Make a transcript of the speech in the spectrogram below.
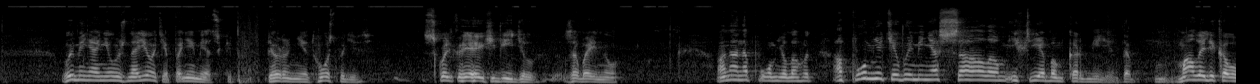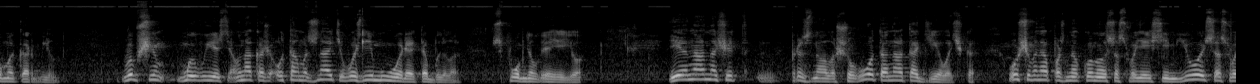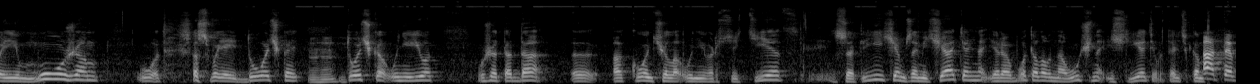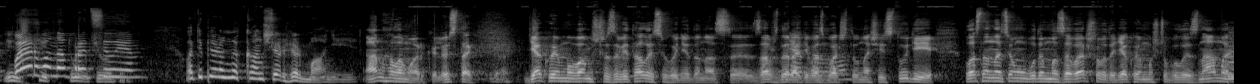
ви мене не узнаєте по-німецьки? Я говорю, ні, господи, сколько я їх видел за війну. Она напомнила, говорит, а помните, вы меня салом и хлебом кормили? Да мало ли кого мы кормил. В общем, мы выяснили. Она каже, вот там, вот, знаете, возле моря это было. Вспомнил я ее. И она, значит, признала, что вот она та девочка. В общем, она познакомилась со своей семьей, со своим мужем, вот, со своей дочкой. Дочка у нее уже тогда э, окончила университет с отличием, замечательно, и работала в научно-исследовательском А тепер вона институте. працює? а тепер вона канцлер Германії. Ангела Меркель, ось так. Дякуємо вам, що завітали сьогодні до нас. Е, Завжди раді вас бачити у нашій студії. Власне, на цьому будемо завершувати. Дякуємо, що були з нами.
